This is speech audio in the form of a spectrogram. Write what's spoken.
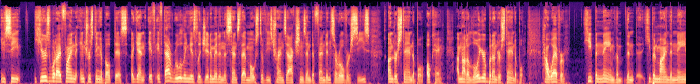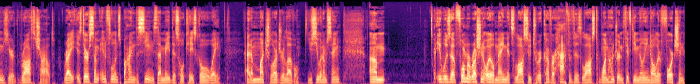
you see, here's what I find interesting about this. Again, if, if that ruling is legitimate in the sense that most of these transactions and defendants are overseas, understandable. Okay, I'm not a lawyer, but understandable. However, keep in name the, the keep in mind the name here, Rothschild. Right? Is there some influence behind the scenes that made this whole case go away at a much larger level? You see what I'm saying? Um, it was a former Russian oil magnate's lawsuit to recover half of his lost $150 million fortune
